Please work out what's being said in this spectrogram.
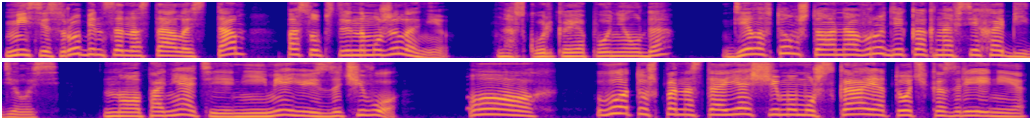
миссис Робинсон осталась там по собственному желанию. Насколько я понял, да? Дело в том, что она вроде как на всех обиделась. Но понятия не имею из-за чего. Ох, вот уж по-настоящему мужская точка зрения.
